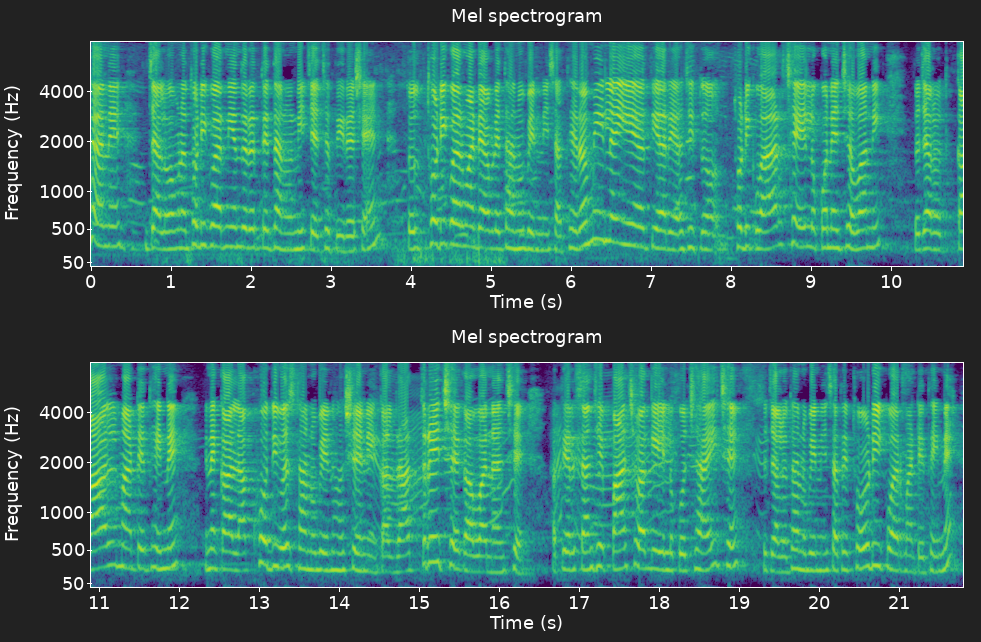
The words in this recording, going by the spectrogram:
અને ચાલો, હમણાં થોડીક વારની અંદર જ તે ધાનુ નીચે જતી રહેશે તો થોડીક વાર માટે આપણે ધાનુબેનની સાથે રમી લઈએ. અત્યારે હજી તો થોડીક વાર છે એ લોકોને જવાની. તો ચાલો, કાલ માટે થઈને એને કાલ આખો દિવસ ધાનુબેન હશે નહીં કાલ રાત્રે છે આવવાના છે. અત્યારે સાંજે પાંચ વાગે એ લોકો જાય છે. તો ચાલો, ધાનુબેનની સાથે થોડીક વાર માટે થઈને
